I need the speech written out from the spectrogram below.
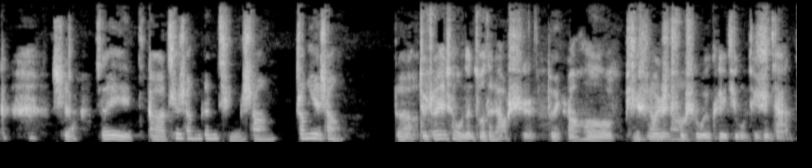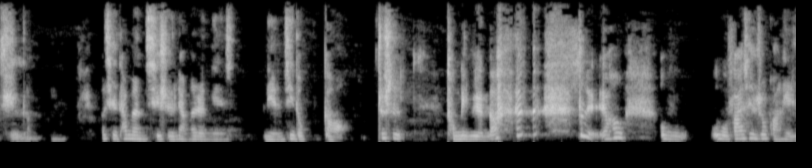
是啊，所以呃，智商跟情商、专业上的就专业上我能做得了事，对，然后平时为人处事，我又可以提供情绪价值的，嗯，而且他们其实两个人年年纪都不高，就是同龄人的，对。然后我我发现说管理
